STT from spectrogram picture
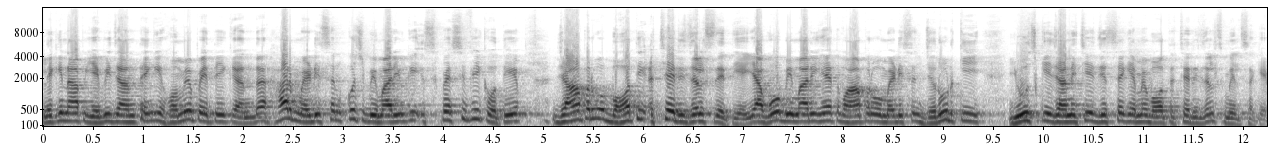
लेकिन आप ये भी जानते हैं कि होम्योपैथी के अंदर हर मेडिसिन कुछ बीमारियों की स्पेसिफिक होती है, जहाँ पर वो बहुत ही अच्छे रिज़ल्ट देती है। या वो बीमारी है तो वहाँ पर वो मेडिसिन ज़रूर की यूज़ की जानी चाहिए, जिससे कि हमें बहुत अच्छे रिज़ल्ट मिल सके।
